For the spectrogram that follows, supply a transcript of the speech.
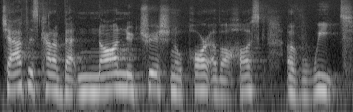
Chaff is kind of that non nutritional part of a husk of wheat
